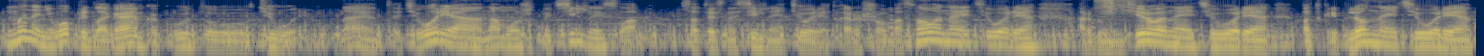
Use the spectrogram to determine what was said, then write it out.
Мы на него предлагаем какую-то теорию. Да, эта теория, она может быть сильной и слабой. Соответственно, сильная теория — это хорошо обоснованная теория, аргументированная теория, подкрепленная теория.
